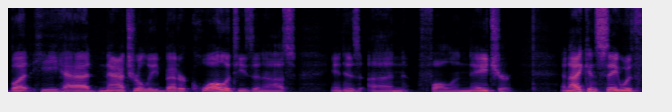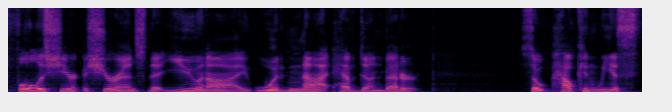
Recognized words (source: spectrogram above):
but he had naturally better qualities in us in his unfallen nature. And I can say with full assurance that you and I would not have done better. So, how can we es-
